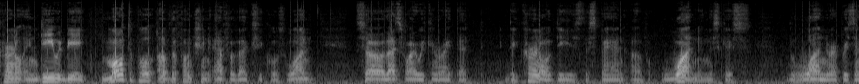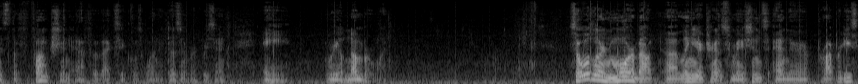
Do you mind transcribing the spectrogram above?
kernel in D would be a multiple of the function f of x equals 1. So that's why we can write that the kernel of D is the span of 1. In this case, the 1 represents the function f of x equals 1. It doesn't represent a real number 1. So we'll learn more about uh, linear transformations and their properties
